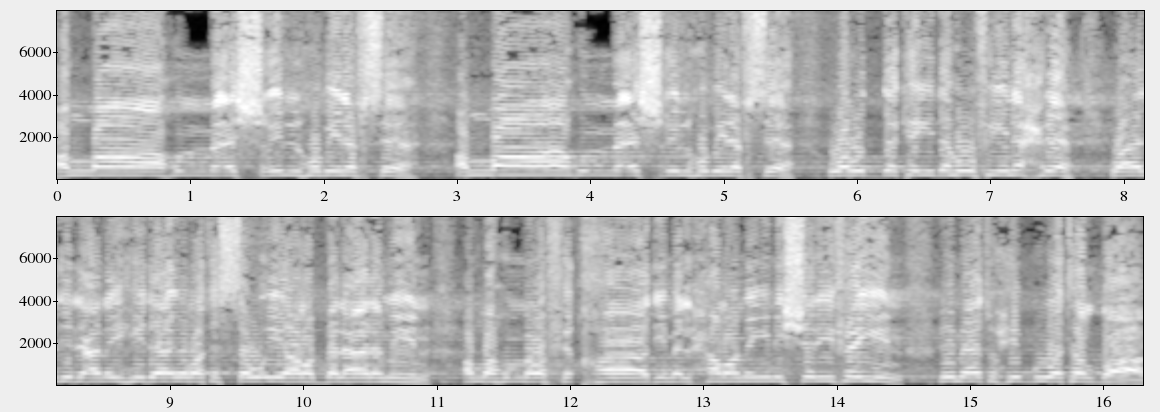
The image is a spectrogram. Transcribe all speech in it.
اللهم أشغله بنفسه اللهم أشغله بنفسه ورد كيده في نحره وأدر عليه دائرة السوء يا رب العالمين. اللهم وفق خادم الحرمين الشريفين لما تحب وترضى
